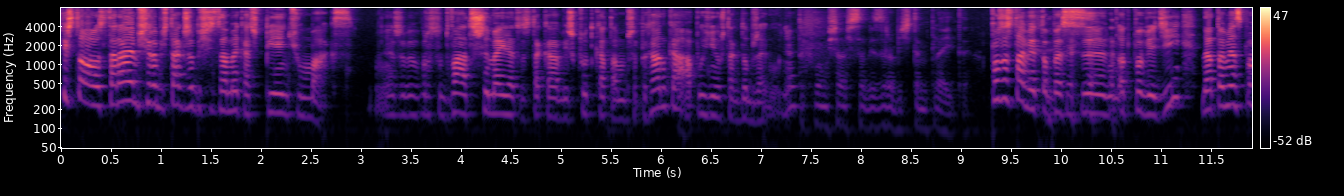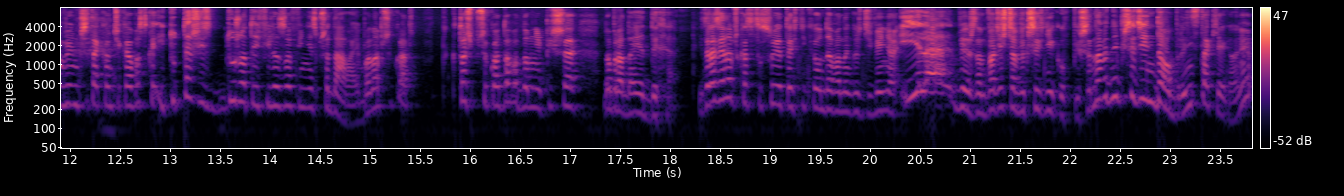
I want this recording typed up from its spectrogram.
Wiesz co, starałem się robić tak, żeby się zamykać w pięciu max. Nie? Żeby po prostu dwa, trzy maile to jest taka, wiesz, krótka tam przepychanka, a później już tak do brzegu, nie? To chyba musiałeś sobie zrobić template'y. Pozostawię to bez y, odpowiedzi, natomiast powiem Ci taką ciekawostkę i tu też jest dużo tej filozofii nie sprzedawaj, bo na przykład ktoś przykładowo do mnie pisze, dobra, daję dychę. I teraz ja na przykład stosuję technikę udawanego zdziwienia. Ile? Wiesz, tam 20 wykrzykników pisze, nawet nie pisze dzień dobry, nic takiego, nie?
